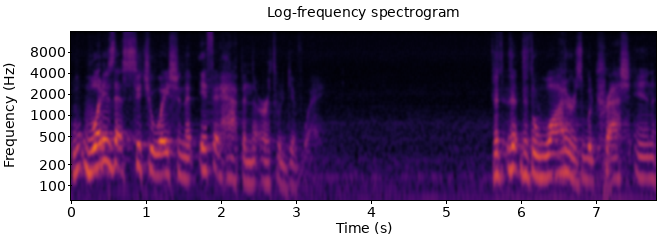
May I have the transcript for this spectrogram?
What is that situation that if it happened, the earth would give way? That, that, that the waters would crash in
